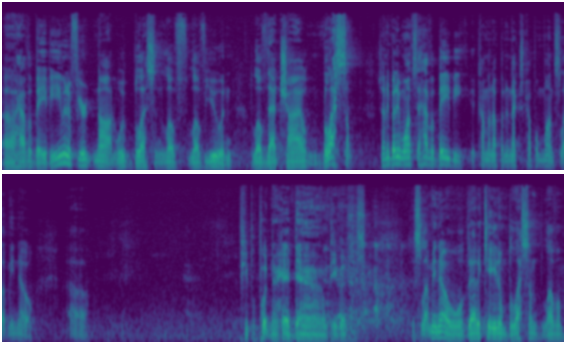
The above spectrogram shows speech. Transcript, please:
uh, have a baby. Even if you're not, we bless and love love you and love that child and bless them. So anybody wants to have a baby coming up in the next couple months, let me know. Uh, people putting their head down. People. Just let me know. We'll dedicate them, bless them, love them.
